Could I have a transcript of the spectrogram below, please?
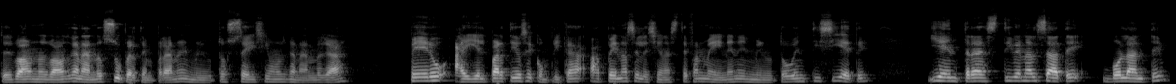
Entonces nos vamos ganando súper temprano, en el minuto 6 íbamos ganando ya. Pero ahí el partido se complica, apenas se lesiona a Stefan Medina en el minuto 27 y entra Steven Alzate, volante.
